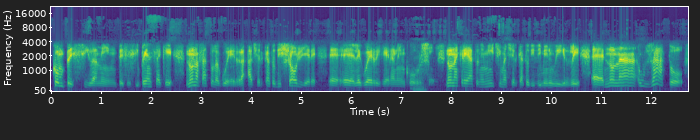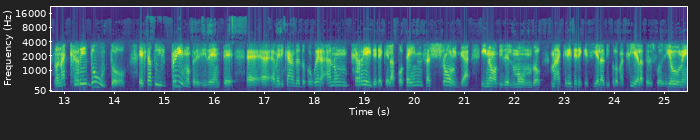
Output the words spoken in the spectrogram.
complessivamente, se si pensa che non ha fatto la guerra, ha cercato di sciogliere eh, eh, le guerre che erano in corso, non ha creato nemici ma ha cercato di diminuirli, eh, non ha usato, non ha creduto è stato il primo presidente eh, eh, americano del dopoguerra a non credere che la potenza sciolga i nodi del mondo, ma a credere che sia la diplomazia, la persuasione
